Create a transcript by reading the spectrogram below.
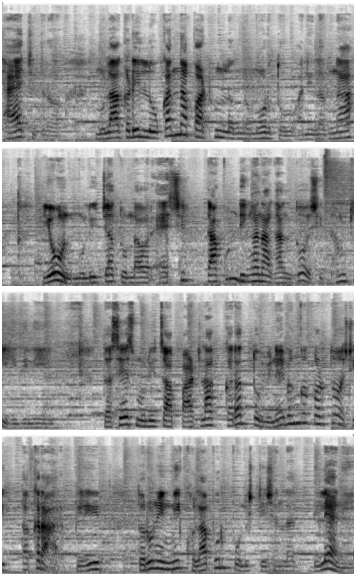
छायाचित्र मुलाकडील लोकांना पाठवून लग्न मोडतो आणि लग्नात येऊन मुलीच्या तोंडावर ॲसिड टाकून धिंगाणा घालतो अशी धमकीही दिली. तसेच मुलीचा पाठलाग करत तो विनयभंग करतो अशी तक्रार पीडित तरुणींनी खोलापूर पोलीस स्टेशनला दिल्याने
